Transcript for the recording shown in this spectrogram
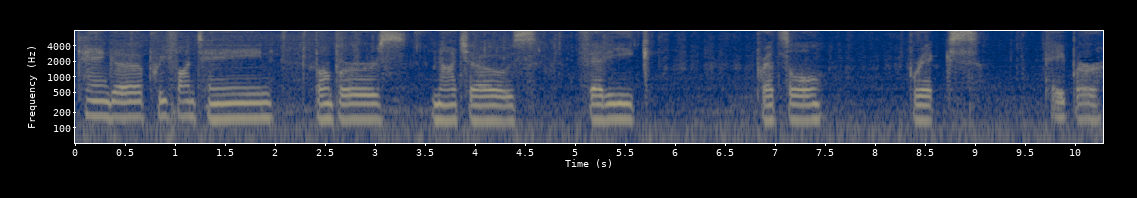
Kanga, Prefontaine, Bumpers, Nachos, Fedique, Pretzel, Bricks, Paper,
